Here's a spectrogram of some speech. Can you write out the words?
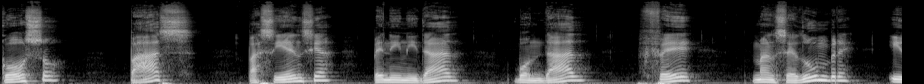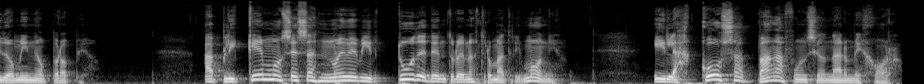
gozo, paz, paciencia, benignidad, bondad, fe, mansedumbre y dominio propio apliquemos esas nueve virtudes dentro de nuestro matrimonio y las cosas van a funcionar mejor.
